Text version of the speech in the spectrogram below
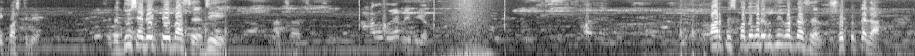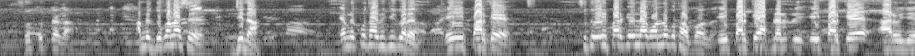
এই কস্টিপে এটা দুই সাইডে টেপ আছে জি। আচ্ছা আচ্ছা পার পিস কত করে বিক্রি করতেছেন? সত্তর টাকা। সত্তর টাকা। আপনার দোকান আছে? জি না। এমনি কোথায় বিক্রি করেন? এই পার্কে শুধু এই পার্কে না অন্য কোথাও পাওয়া যায়? এই পার্কে আপনার এই পার্কে আর ওই যে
